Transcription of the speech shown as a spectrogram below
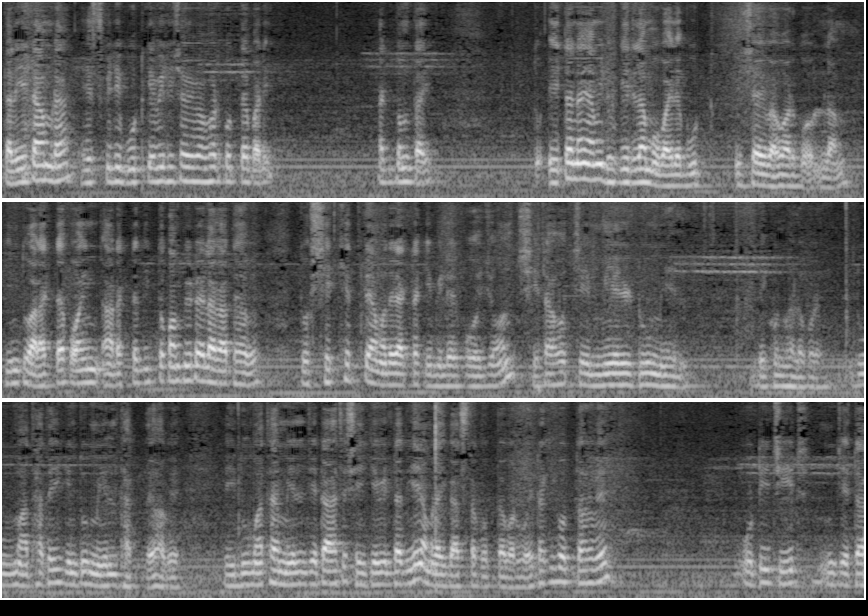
তাহলে এটা আমরা এসপিডি বুট কেবিল হিসাবে ব্যবহার করতে পারি। একদম তাই। তো এটা নয় আমি ঢুকিয়ে দিলাম মোবাইলে বুট হিসাবে ব্যবহার করলাম। কিন্তু আর একটা পয়েন্ট আর একটা দিক তো কম্পিউটারে লাগাতে হবে। তো সেক্ষেত্রে আমাদের একটা কেবিলের প্রয়োজন, সেটা হচ্ছে মেল টু মেল দেখুন ভালো করে, দু মাথাতেই কিন্তু মেল থাকতে হবে। এই দু মাথা মেল যেটা আছে, সেই কেবিলটা দিয়ে আমরা এই কাজটা করতে পারব। এটা কি করতে হবে? ওটিজির যেটা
